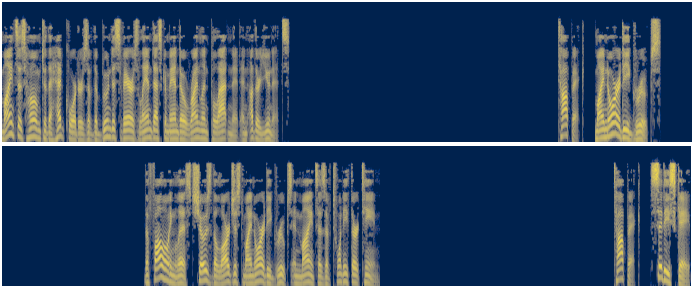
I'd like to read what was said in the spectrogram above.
Mainz is home to the headquarters of the Bundeswehr's Landeskommando Rhineland-Palatinate and other units. Topic: Minority groups. The following list shows the largest minority groups in Mainz as of 2013. Topic: Cityscape.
